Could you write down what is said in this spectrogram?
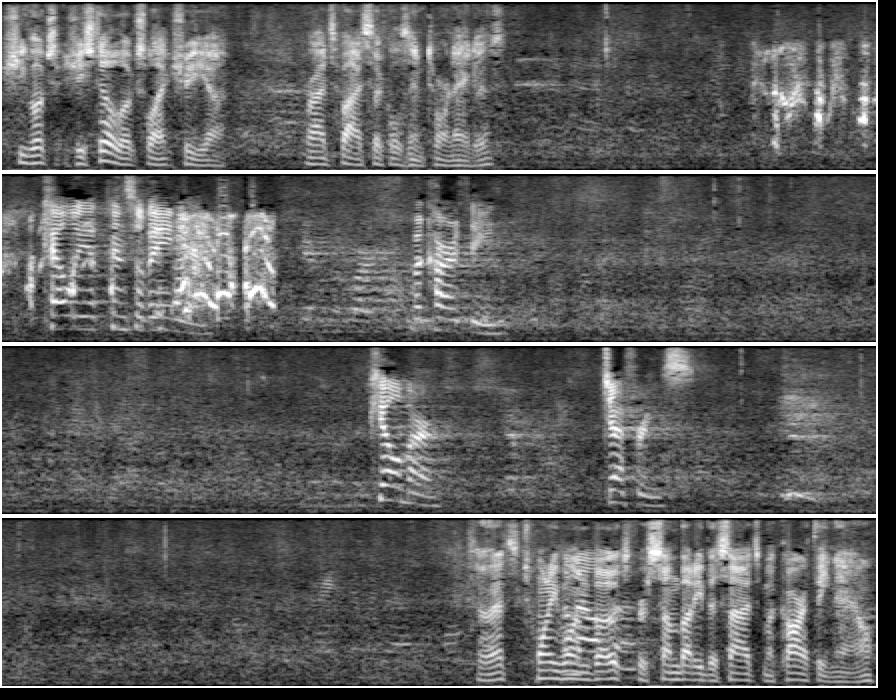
She looks. She still looks like she uh, rides bicycles in tornadoes. Kelly of Pennsylvania. McCarthy. Kilmer. Jeffries. So that's 21 Kamalka. votes for somebody besides McCarthy now.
